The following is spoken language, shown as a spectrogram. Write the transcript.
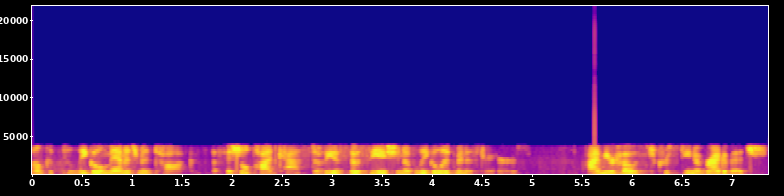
Welcome to Legal Management Talk, official podcast of the Association of Legal Administrators. I'm your host, Christina Vragovich.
